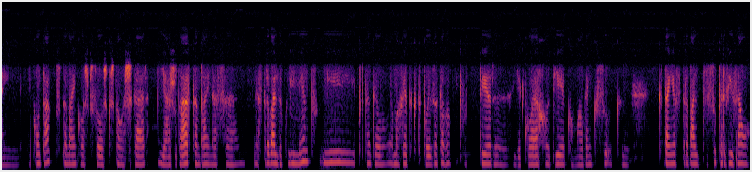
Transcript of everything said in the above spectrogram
em contacto também com as pessoas que estão a chegar e a ajudar também nessa, nesse trabalho de acolhimento. E, portanto, é, é uma rede que depois acaba por ter, e a Claire Rodier como alguém que, que, que tem esse trabalho de supervisão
